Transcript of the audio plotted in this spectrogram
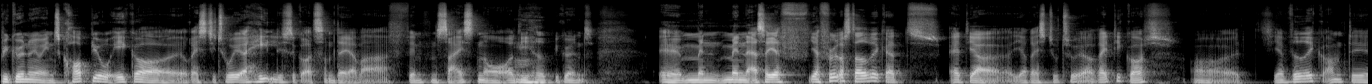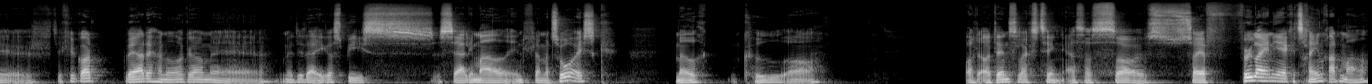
begynder jo ens krop jo ikke at restituere helt lige så godt, som da jeg var 15-16 år, og lige mm. havde begyndt. Øh, men, men altså, jeg, jeg føler stadigvæk, at, at jeg, jeg restituerer rigtig godt, og jeg ved ikke om det, det kan godt være, det har noget at gøre med, med det der ikke at spise særlig meget inflammatorisk mad, kød og, og, og den slags ting. Altså, så, så jeg føler egentlig, at jeg kan træne ret meget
